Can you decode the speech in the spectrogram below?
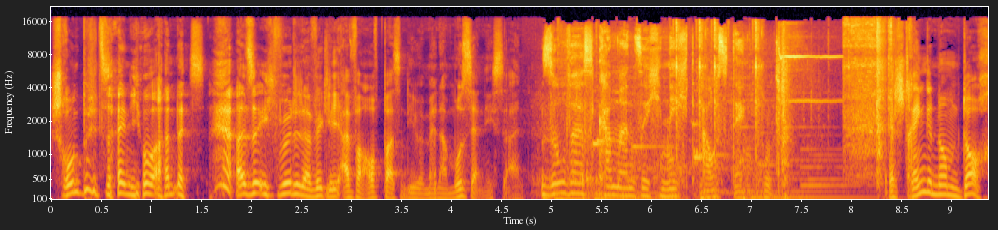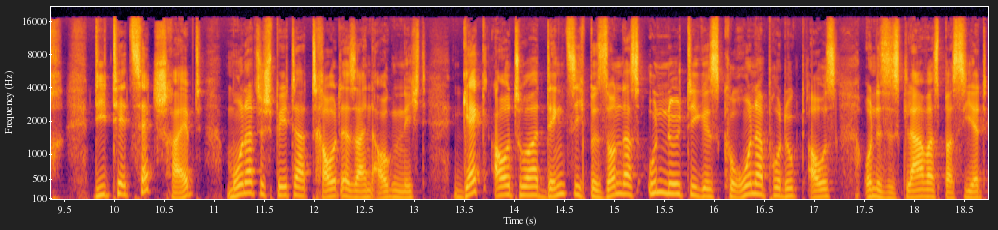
schrumpelt sein Johannes. Also ich würde da wirklich einfach aufpassen, liebe Männer, muss ja nicht sein. Sowas kann man sich nicht ausdenken. Ja, streng genommen doch. Die TZ schreibt, Monate später traut er seinen Augen nicht. Gag-Autor denkt sich besonders unnötiges Corona-Produkt aus und es ist klar, was passiert.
